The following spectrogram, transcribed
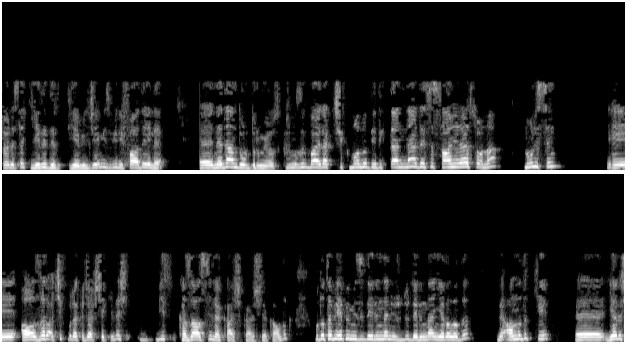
söylesek yeridir diyebileceğimiz bir ifadeyle e, neden durdurmuyoruz? Kırmızı bayrak çıkmalı dedikten neredeyse saniyeler sonra Norris'in e, ağızları açık bırakacak şekilde bir kazasıyla karşı karşıya kaldık. Bu da tabii hepimizi derinden üzdü, derinden yaraladı ve anladık ki e, yarış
